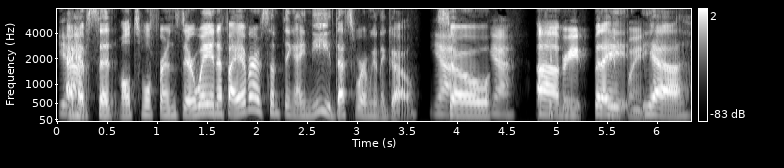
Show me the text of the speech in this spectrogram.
yeah. I have sent multiple friends their way and if I ever have something I need, that's where I'm going to go. Yeah. So yeah. That's um, great- but great I point. yeah,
